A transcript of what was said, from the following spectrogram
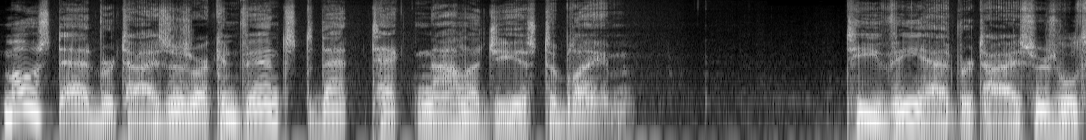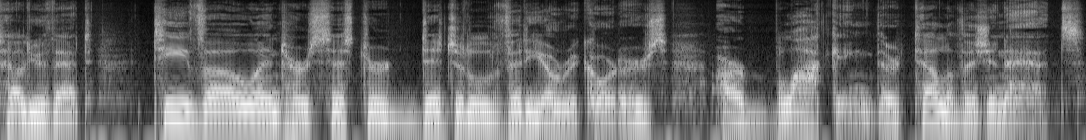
Most advertisers are convinced that technology is to blame. TV advertisers will tell you that TiVo and her sister digital video recorders are blocking their television ads.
